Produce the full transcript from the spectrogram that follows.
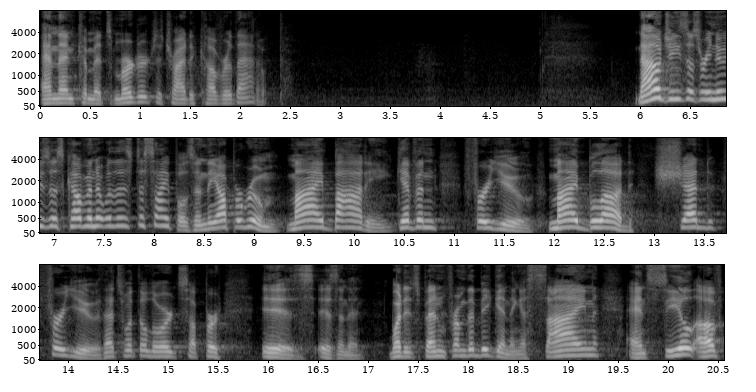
and then commits murder to try to cover that up. Now Jesus renews this covenant with his disciples in the upper room. My body given for you, my blood shed for you. That's what the Lord's Supper is, isn't it? What it's been from the beginning a sign and seal of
